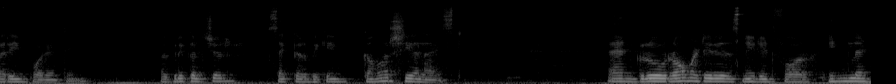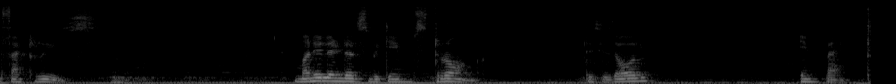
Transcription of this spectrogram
very important thing agriculture sector became commercialized and grow raw materials needed for England factories. Moneylenders became strong. This is all impact.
